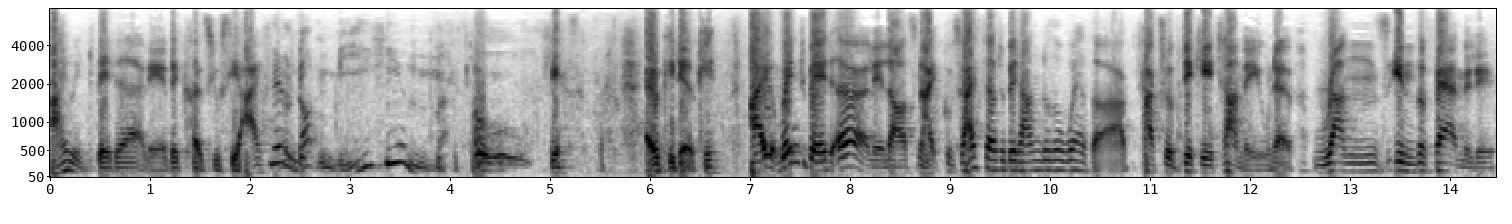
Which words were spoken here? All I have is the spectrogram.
I went to bed early because, you see, I... No, not me, him. Oh, yes, of course. Okie dokie. I went to bed early last night because I felt a bit under the weather. A touch of dicky tummy, you know, runs in the family.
